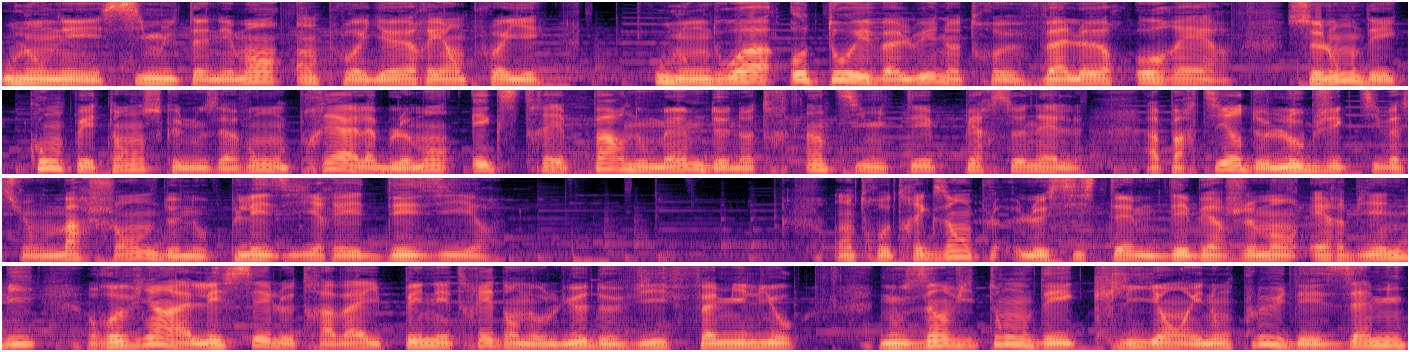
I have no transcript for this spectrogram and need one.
où l'on est simultanément employeur et employé, où l'on doit auto-évaluer notre valeur horaire, selon des compétences que nous avons préalablement extraites par nous-mêmes de notre intimité personnelle, à partir de l'objectivation marchande de nos plaisirs et désirs. Entre autres exemples, le système d'hébergement Airbnb revient à laisser le travail pénétrer dans nos lieux de vie familiaux. Nous invitons des clients et non plus des amis.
